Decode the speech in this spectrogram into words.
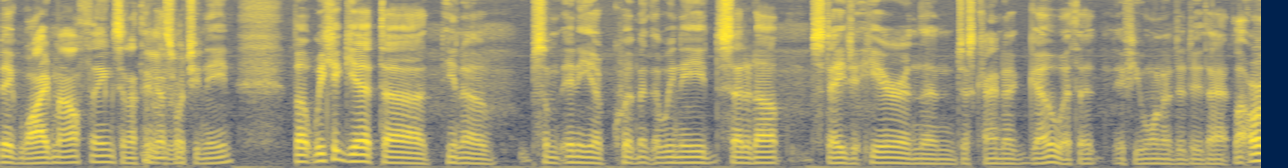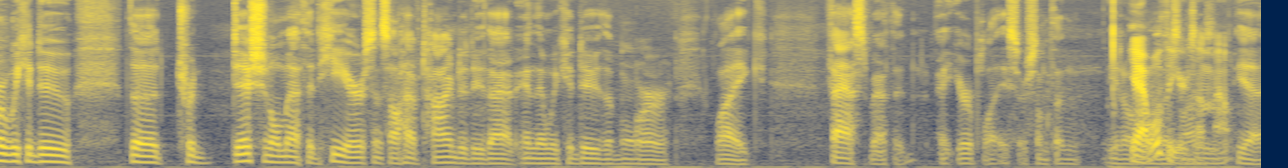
big wide mouth things, and I think that's Mhm. what you need. But we could get uh, you know some any equipment that we need, set it up, stage it here, and then just kind of go with it if you wanted to do that. Or we could do the traditional method here since I'll have time to do that, and then we could do the more like fast method at your place or something. You know. Yeah, we'll figure lines. something out. Yeah,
